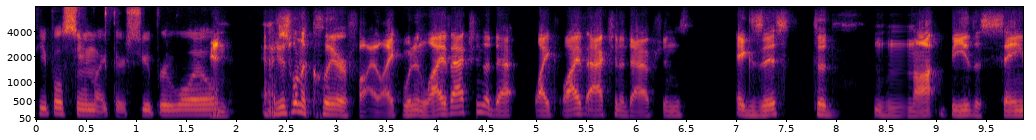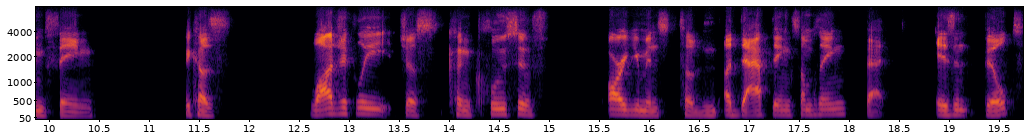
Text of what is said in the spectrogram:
people seem like they're super loyal. And and I just want to clarify, like when in live action adapt, like live action adaptations exist to not be the same thing because logically just conclusive arguments to adapting something isn't built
